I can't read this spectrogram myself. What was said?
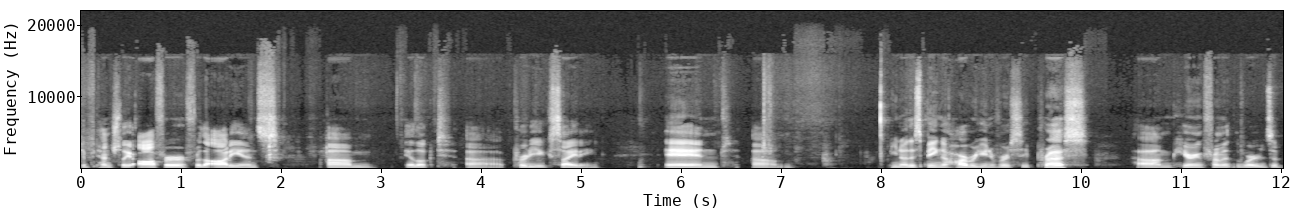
to potentially offer for the audience, um, it looked uh, pretty exciting. And um, you know, this being a Harvard University press, um, hearing from it the words of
